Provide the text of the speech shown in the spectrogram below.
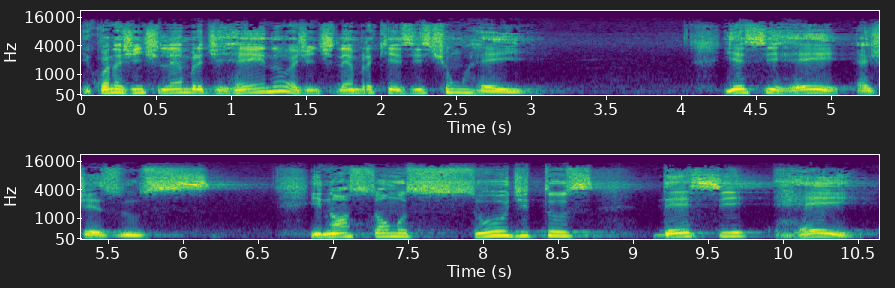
E quando a gente lembra de reino, a gente lembra que existe um rei. E esse rei é Jesus. E nós somos súditos desse rei.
